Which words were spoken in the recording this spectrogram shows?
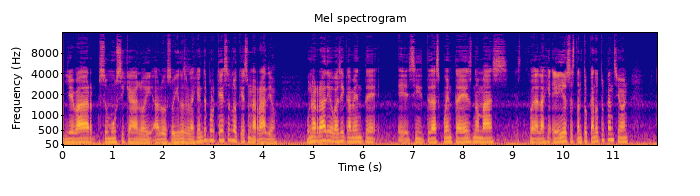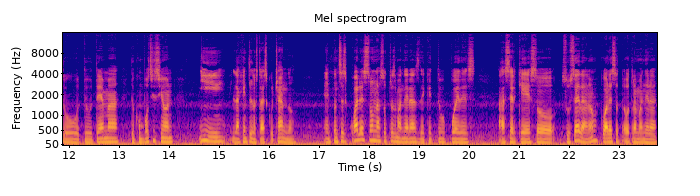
llevar su música a, los oídos de la gente, porque eso es lo que es una radio. Una radio, básicamente, eh, si te das cuenta, es nomás. Pues, ellos están tocando tu canción, tu, tu tema, tu composición, y la gente lo está escuchando. Entonces, ¿cuáles son las otras maneras de que tú puedes hacer que eso suceda, no? ¿Cuál es otra manera?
